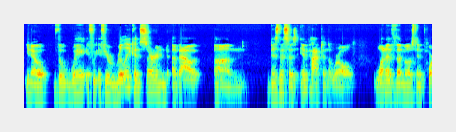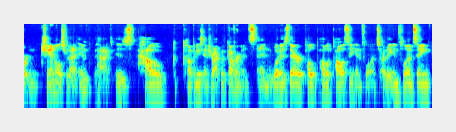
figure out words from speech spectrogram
you know the way if we, if you're really concerned about um, businesses' impact in the world, one of the most important channels for that impact is how c- companies interact with governments and what is their public policy influence. Are they influencing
